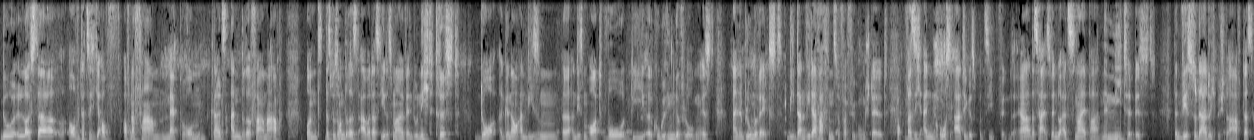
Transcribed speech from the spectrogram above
Du läufst da auf, tatsächlich auf, auf einer Farm-Map rum, knallst andere Farmer ab. Und das Besondere ist aber, dass jedes Mal, wenn du nicht triffst, dort, genau an diesem, äh, an diesem Ort, wo die äh, Kugel hingeflogen ist, eine Blume wächst, die dann wieder Waffen zur Verfügung stellt. Was ich ein großartiges Prinzip finde. Ja, das heißt, wenn du als Sniper eine Niete bist, dann wirst du dadurch bestraft, dass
